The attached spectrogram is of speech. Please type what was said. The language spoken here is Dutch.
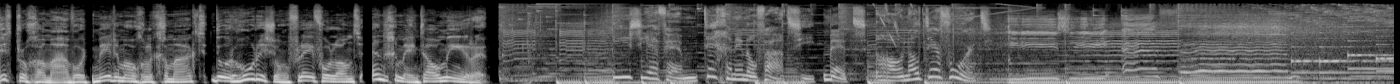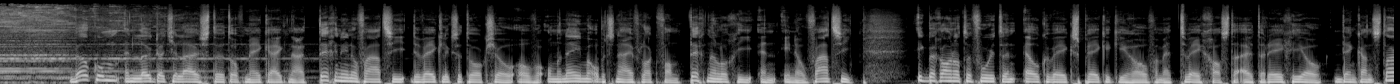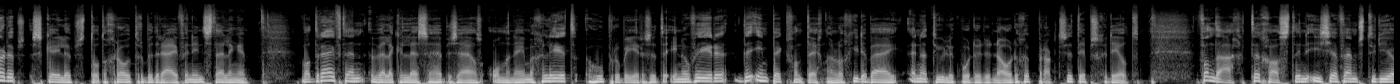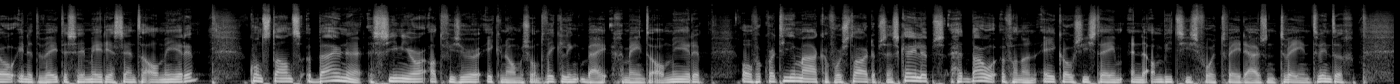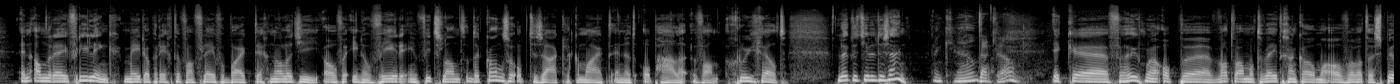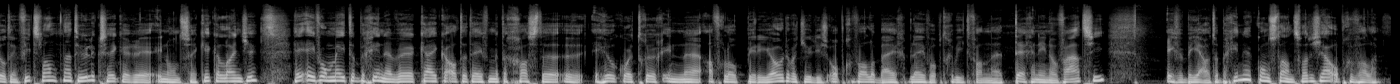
Dit programma wordt mede mogelijk gemaakt door Horizon Flevoland en gemeente Almere. Easy FM tegen innovatie met Ronald Tervoort. Easy FM. Welkom en leuk dat je luistert of meekijkt naar Tech en Innovatie, de wekelijkse talkshow over ondernemen op het snijvlak van technologie en innovatie. Ik ben Ronald de Voert en elke week spreek ik hierover met twee gasten uit de regio. Denk aan start-ups, scale-ups tot de grotere bedrijven en instellingen. Wat drijft hen? Welke lessen hebben zij als ondernemer geleerd? Hoe proberen ze te innoveren? De impact van technologie daarbij en natuurlijk worden de nodige praktische tips gedeeld. Vandaag te gast in de ICFM-studio in het WTC Media Center Almere. Constans Buinen, senior adviseur economische ontwikkeling bij gemeente Almere. Over kwartier maken voor start-ups en scale-ups, het bouwen van een ecosysteem en de ambities voor 2022. En André Vrielink, medeoprichter van Flevobike Technology, over innoveren in fietsland, de kansen op de zakelijke markt en het ophalen van groeigeld. Leuk dat jullie er zijn. Dankjewel. Dankjewel. Ik uh, verheug me op uh, wat we allemaal te weten gaan komen over wat er speelt in Fietsland natuurlijk. Zeker uh, in ons kikkerlandje. Hey, even om mee te beginnen. We kijken altijd even met de gasten heel kort terug in de afgelopen periode. Wat jullie is opgevallen, bijgebleven op het gebied van tech en innovatie. Even bij jou te beginnen, Constans. Wat is jou opgevallen?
